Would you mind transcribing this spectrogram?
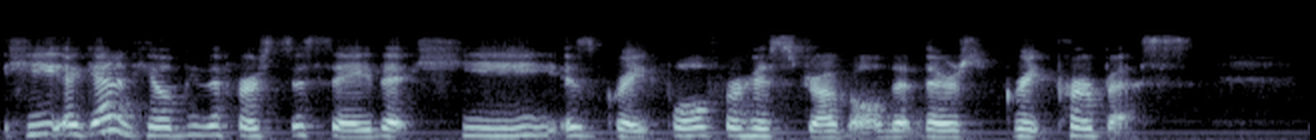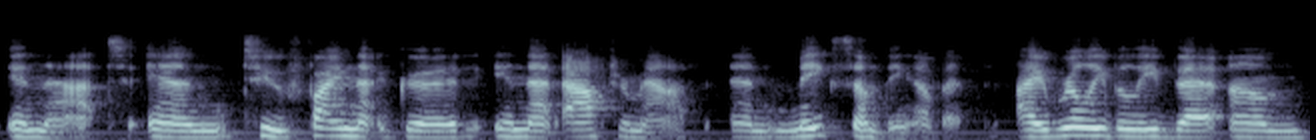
he, again, he'll be the first to say that he is grateful for his struggle, that there's great purpose in that, and to find that good in that aftermath and make something of it. I really believe that um,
